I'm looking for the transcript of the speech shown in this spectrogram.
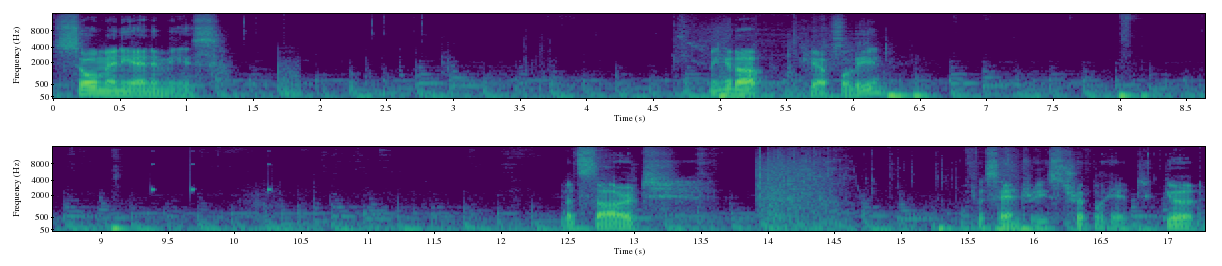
So many enemies. Bring it up carefully. Let's start the sentries. Triple hit. Good.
